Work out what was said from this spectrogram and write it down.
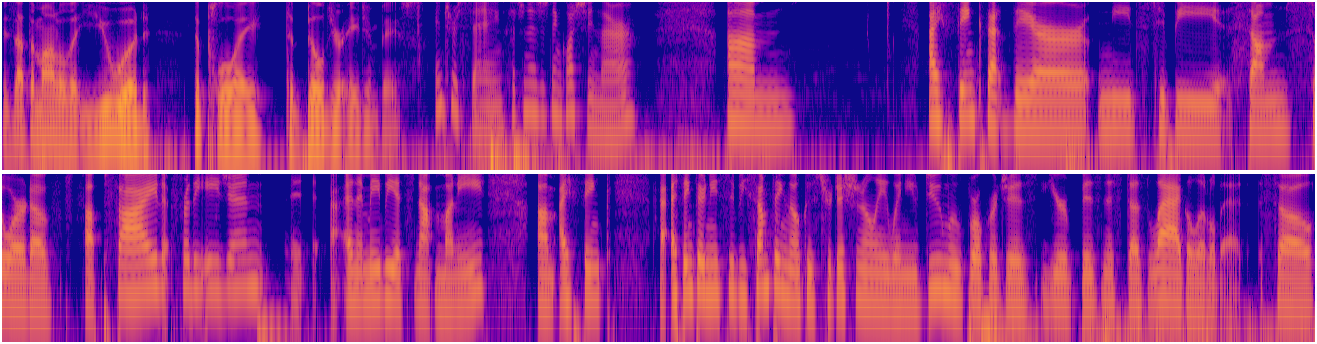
Is that the model that you would deploy to build your agent base? Interesting. Such an interesting question there. Um, I think that there needs to be some sort of upside for the agent, and it, maybe it's not money. Um, I think. I- I think there needs to be something though, because traditionally, when you do move brokerages, your business does lag a little bit. So,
